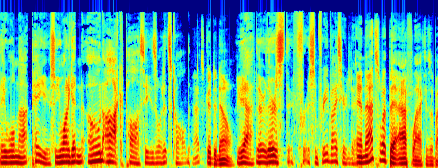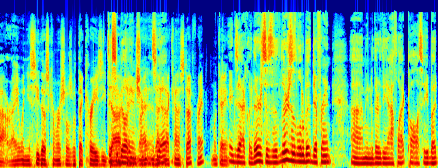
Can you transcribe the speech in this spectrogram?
they will not pay you. So you want to get an own OC policy, is what it's called. That's good to know. Yeah, there, there's some free advice here today. And that's what the AFLAC is about, right? When you see those commercials with that crazy duck Disability and, insurance, right? That, yep. that kind of stuff, right? Okay. Exactly. There's is theirs is a little bit different. Um, you know, they're the AFLAC policy, but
